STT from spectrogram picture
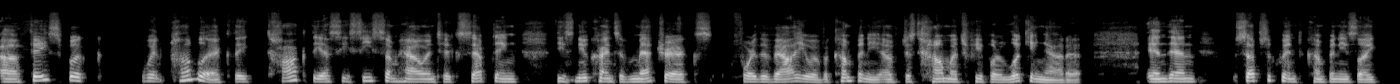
uh, Facebook went public, they talked the SEC somehow into accepting these new kinds of metrics for the value of a company of just how much people are looking at it. And then subsequent companies like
